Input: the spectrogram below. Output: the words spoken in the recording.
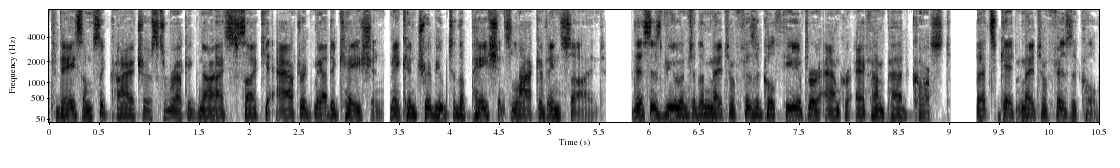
Today some psychiatrists recognize psychiatric medication may contribute to the patient's lack of insight. This is viewed into the Metaphysical Theater Anchor FM podcast. Let's get metaphysical.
